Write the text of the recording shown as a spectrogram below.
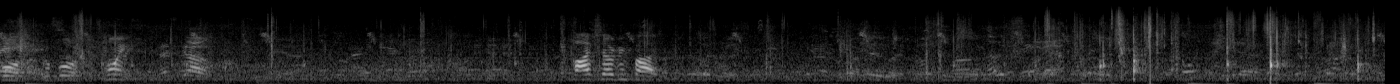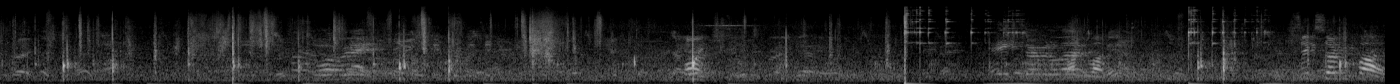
ball. Good ball. Point. Let's go. Five serving five. Point. Eight, seven, eleven. One, one. Six serving five.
